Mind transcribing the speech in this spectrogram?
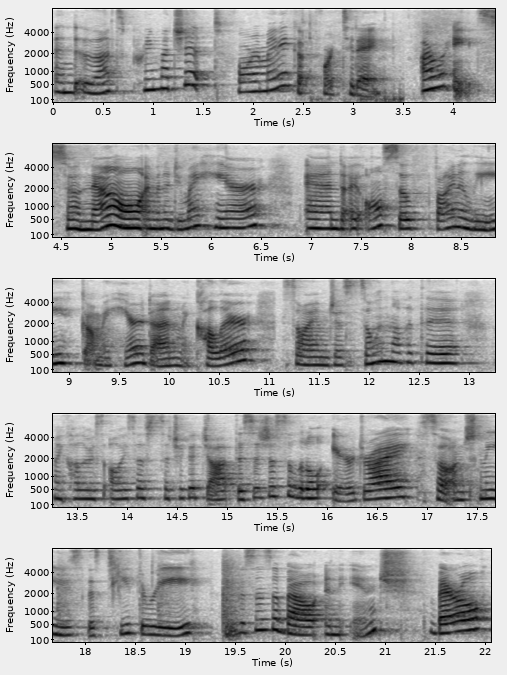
And that's pretty much it for my makeup for today. All right, so now I'm gonna do my hair and I also finally got my hair done, my color. So I'm just so in love with it. My colorist always does such a good job. This is just a little air dry. So I'm just gonna use this T3. this is about an inch barrel.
